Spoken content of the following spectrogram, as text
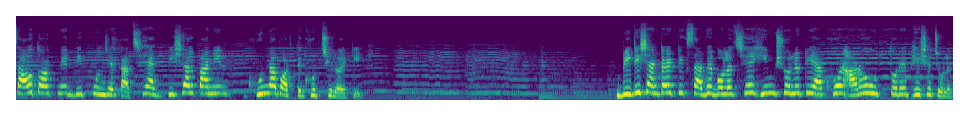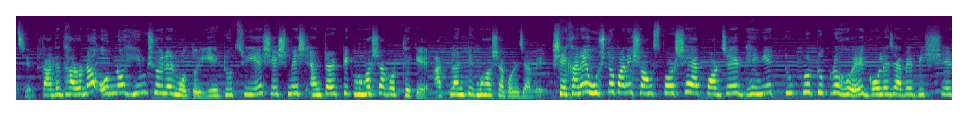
সাউথ অর্কনের দ্বীপপুঞ্জের কাছে এক বিশাল পানির ঘূর্ণাবর্তে ঘুরছিল এটি। ব্রিটিশ অ্যান্টার্কটিক সার্ভে বলেছে হিমশৈলটি এখন আরও উত্তরে ভেসে চলেছে। তাদের ধারণা, অন্য হিমশৈলের মতোই এ টু থ্রি এ শেষমেশ অ্যান্টার্কটিক মহাসাগর থেকে আটলান্টিক মহাসাগরে যাবে। সেখানে উষ্ণ পানির সংস্পর্শে এক পর্যায়ে ভেঙে টুকরো টুকরো হয়ে গলে যাবে বিশ্বের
